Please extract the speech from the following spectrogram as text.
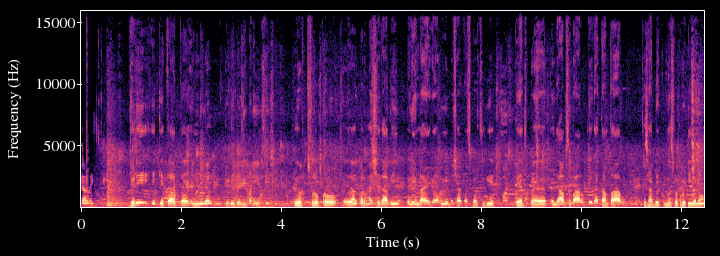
ਕਾਰਵਾਈ ਜਿਹੜੀ ਇਹ ਕੀਤਾ ਤੇ ਇਲੀਗਲ ਜਿਹੜੀ ਬਿਲਡਿੰਗ ਬਣੀ ਸੀ, ਤੇ ਉਸ ਉੱਪਰੋਂ ਇਹਨਾਂ ਉੱਪਰ ਨਸ਼ੇ ਦਾ ਵੀ ਕਲੇਮ ਲਾਇਆ ਗਿਆ ਵੀ ਇਹ ਨਸ਼ਾ ਤਸਕਰ ਸੀਗੇ। ਤੇ ਅੱਜ ਪ- ਪੰਜਾਬ ਸਰਕਾਰ ਦੇ ਹਦਾਇਤਾਂ ਮੁਤਾਬਕ ਤੇ ਸਾਡੀ ਮਿਊਨਿਸਪਲ ਕਮੇਟੀ ਵੱਲੋਂ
